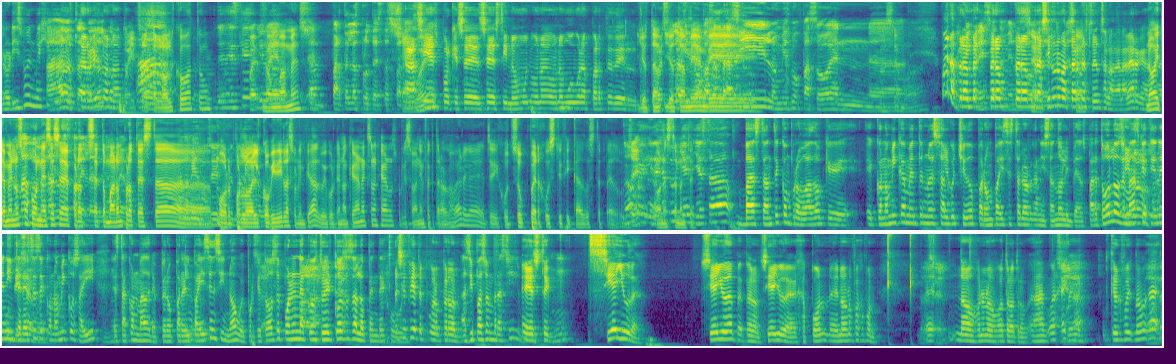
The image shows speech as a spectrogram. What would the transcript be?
¿Terrorismo en México? Ah, no, terrorismo no. Güey, Tlatelolco, vato. Es que yo- No mames. Eh, Parte de las protestas para Sí, Así es, porque se, se destinó muy- una, una muy buena parte del. Yo tam- presupuesto. yo lo también mismo pasó en vi- Brasil, lo mismo pasó en. eh, No sé, güey. Bueno, pero, en- pero, en Sí. Brasil no mataron Sí. estudiantes a la, verga. No, y también los japoneses se, tomaron protesta por, lo del. COVID y las Olimpiadas, güey, porque no querían extranjeros porque se van a infectar a la verga. Súper justificado este pedo, güey. No, Sí, güey, y deja tú, honestamente. Ya, ya está bastante comprobado que económicamente no es algo chido para un país estar organizando Olimpiadas. Para todos los Sí, demás no, que tienen putiza, intereses económicos ahí, está con madre. Pero para el país en sí no, güey, porque todos se ponen a construir cosas a lo pendejo, Es fíjate, bueno, perdón. Así pasó en Brasil, güey. Este. Sí ayuda. Sí ayuda, pe- perdón, sí ayuda. Japón, eh, no, no fue Japón. Eh, no, bueno, no, otro, otro. Ah, bueno, eh, creo que fue, no, eh,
